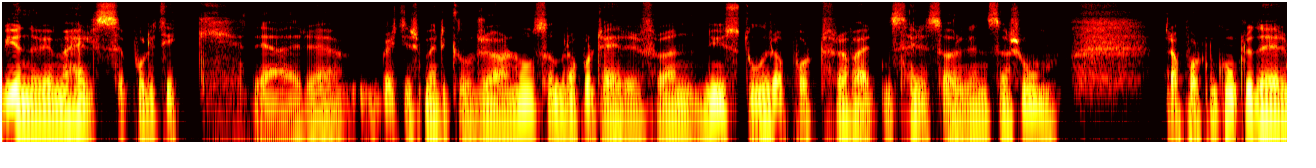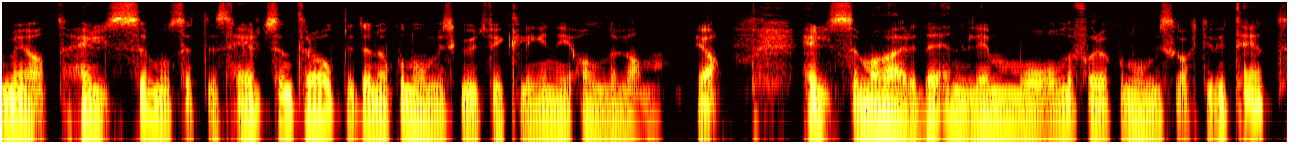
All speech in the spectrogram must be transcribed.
begynner vi med helsepolitikk. Det er eh, British Medical Journal som rapporterer fra en ny stor rapport fra Verdens helseorganisasjon. Rapporten konkluderer med at helse må settes helt sentralt i den økonomiske utviklingen i alle land. Ja, helse må være det endelige målet for økonomisk aktivitet,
